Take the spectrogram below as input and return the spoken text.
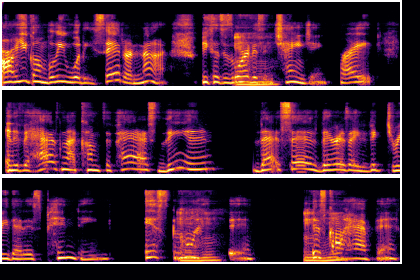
Are you going to believe what he said or not? Because his word mm-hmm. isn't changing, right? And if it has not come to pass, then that says there is a victory that is pending. It's going to mm-hmm. happen. It's going to mm-hmm. happen.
